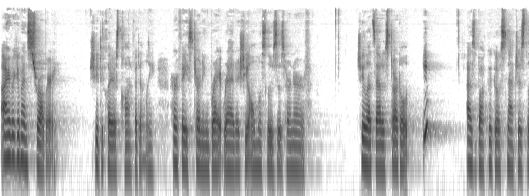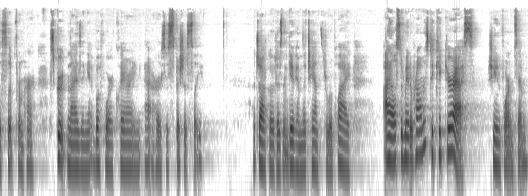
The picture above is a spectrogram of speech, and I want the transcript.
I recommend strawberry, she declares confidently, her face turning bright red as she almost loses her nerve. She lets out a startled eep as Bakugo snatches the slip from her, scrutinizing it before glaring at her suspiciously. Ochako doesn't give him the chance to reply. I also made a promise to kick your ass, she informs him,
